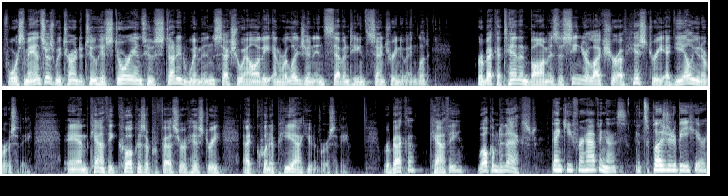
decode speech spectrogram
For some answers, we turn to two historians who studied women, sexuality, and religion in 17th century New England. Rebecca Tannenbaum is a senior lecturer of history at Yale University, and Kathy Cook is a professor of history at Quinnipiac University. Rebecca, Kathy, welcome to Next. Thank you for having us. It's a pleasure to be here.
